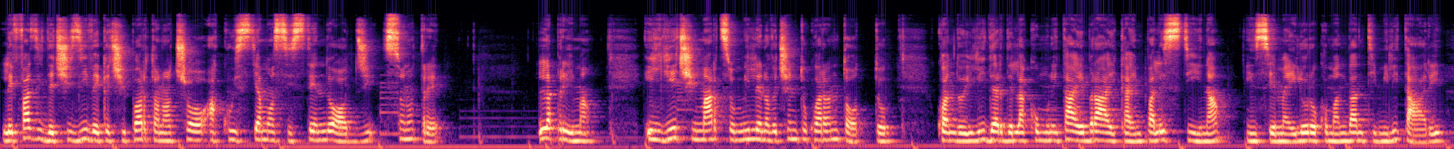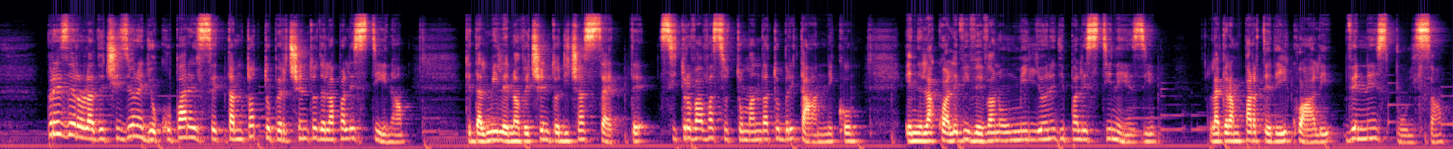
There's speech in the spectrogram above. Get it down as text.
Le fasi decisive che ci portano a ciò a cui stiamo assistendo oggi sono tre. La prima, il 10 marzo 1948, quando i leader della comunità ebraica in Palestina, insieme ai loro comandanti militari, presero la decisione di occupare il 78% della Palestina, che dal 1917 si trovava sotto mandato britannico e nella quale vivevano un milione di palestinesi, la gran parte dei quali venne espulsa.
